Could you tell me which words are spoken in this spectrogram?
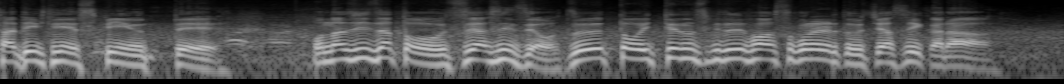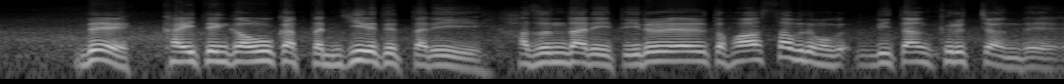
30-15でスピン打って同じだと打ちやすいんですよ。ずっと一定のスピードでファースト来られると打ちやすいから。で回転が多かったり切れてったり弾んだりっていろいろやるとファーストサーブでもリターン狂っちゃうんで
